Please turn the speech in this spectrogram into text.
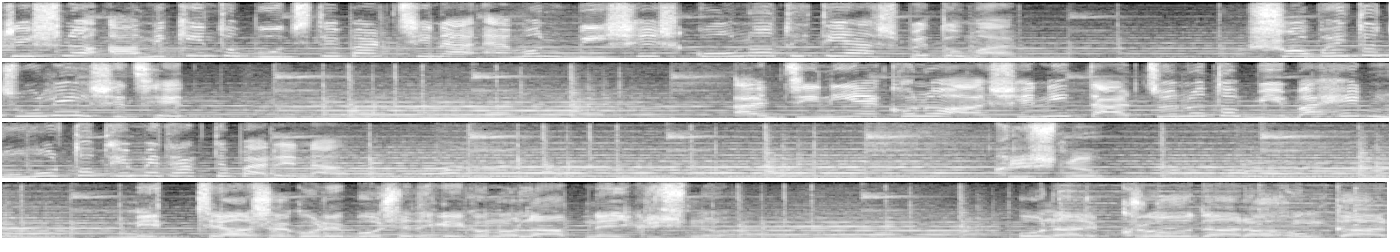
কৃষ্ণ আমি কিন্তু বুঝতে পারছি না এমন বিশেষ কোন অতিথি আসবে তোমার। সবাই তো চলে এসেছেন। আর যিনি এখনও আসেনি তার জন্য তো বিবাহের মুহূর্ত থেমে থাকতে পারে না। কৃষ্ণ মিথ্যে আশা করে বসে থেকে কোনো লাভ নেই, কৃষ্ণ। ওনার ক্রোধ আর অহংকার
